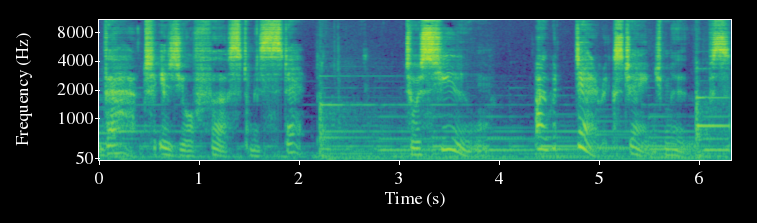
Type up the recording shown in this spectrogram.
That is your first misstep. To assume I would dare exchange moves.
